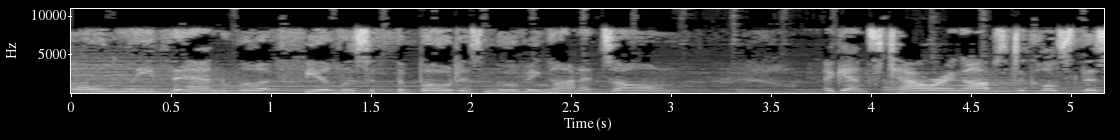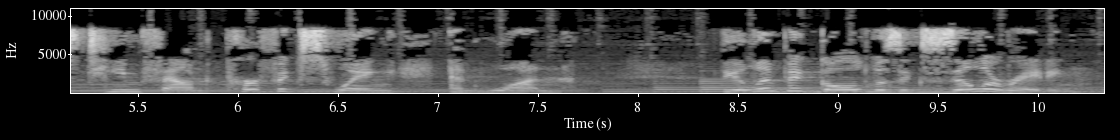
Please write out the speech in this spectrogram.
Only then will it feel as if the boat is moving on its own. Against towering obstacles, this team found perfect swing and won. The Olympic gold was exhilarating,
